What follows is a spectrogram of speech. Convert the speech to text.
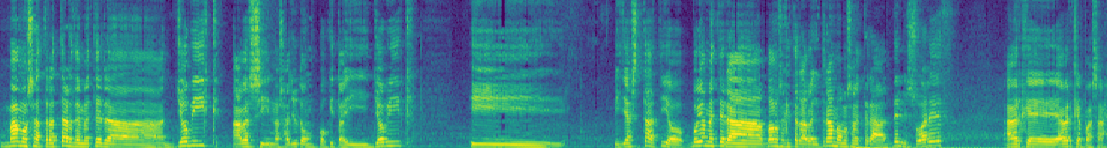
Vamos a tratar de meter a Jovic. A ver si nos ayuda un poquito ahí Jovic. Y... Y ya está, tío. Voy a meter a... Vamos a quitar a Beltrán. Vamos a meter a Denis Suárez. A ver qué, a ver qué pasa.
